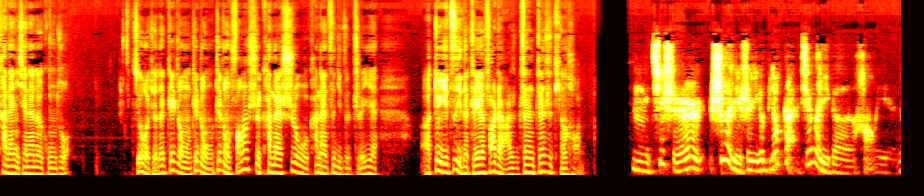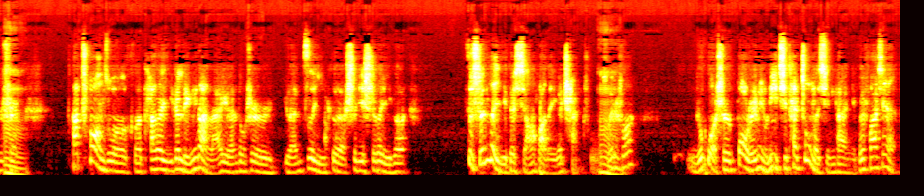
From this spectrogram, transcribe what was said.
看待你现在的工作。所以我觉得这种这种这种方式看待事物、看待自己的职业，啊、对于自己的职业发展真真是挺好的。嗯，其实设计是一个比较感性的一个行业，就是嗯他创作和他的一个灵感来源都是源自一个设计师的一个自身的一个想法的一个产出。嗯所以说，如果是抱着那种戾气太重的心态，你会发现，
